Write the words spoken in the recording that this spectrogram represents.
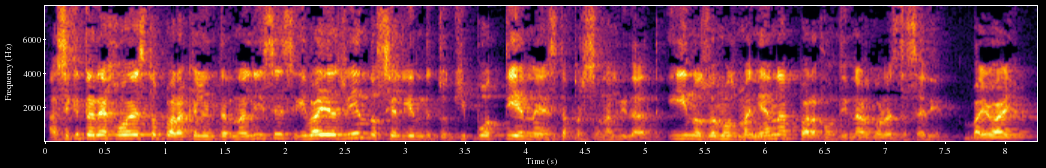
Así que te dejo esto para que lo internalices y vayas viendo si alguien de tu equipo tiene esta personalidad. Y nos vemos mañana para continuar con esta serie. Bye bye.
